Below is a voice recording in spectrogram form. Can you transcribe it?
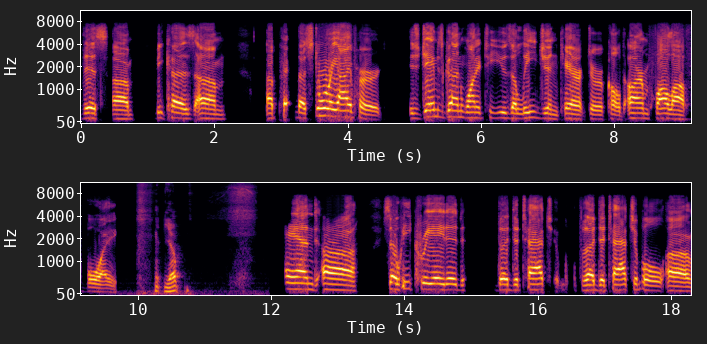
this um, because um, a, the story I've heard is James Gunn wanted to use a Legion character called Arm Fall Off Boy. yep. And uh, so he created the detach the detachable uh,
